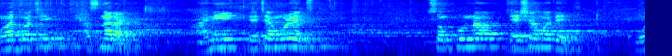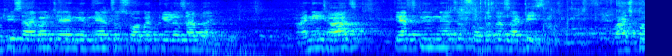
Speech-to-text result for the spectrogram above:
महत्त्वाची असणार आहे. आणि त्याच्यामुळेच संपूर्ण देशामध्ये मोदी साहेबांच्या या निर्णयाचं स्वागत केलं जात आहे. आणि आज त्याच निर्णयाच्या स्वागतासाठी भाजपा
